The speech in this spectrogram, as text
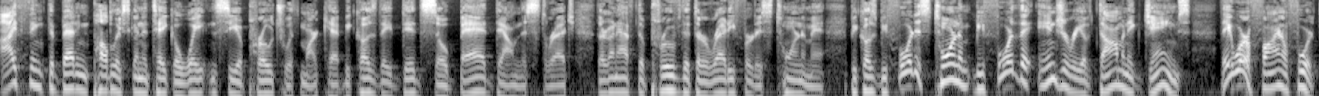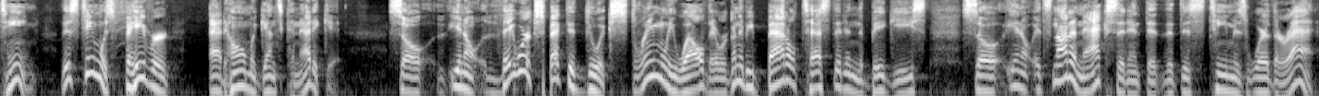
I think the betting public's going to take a wait and see approach with Marquette because they did so bad down the stretch. They're going to have to prove that they're ready for this tournament because before this tournament, before the injury of Dominic James, they were a Final Four team. This team was favored at home against Connecticut. So, you know, they were expected to do extremely well. They were going to be battle tested in the Big East. So, you know, it's not an accident that, that this team is where they're at.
